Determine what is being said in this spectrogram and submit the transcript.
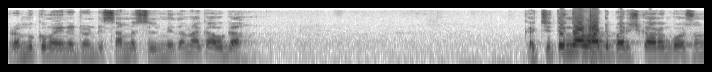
ప్రముఖమైనటువంటి సమస్యల మీద నాకు అవగాహన ఖచ్చితంగా వాటి పరిష్కారం కోసం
